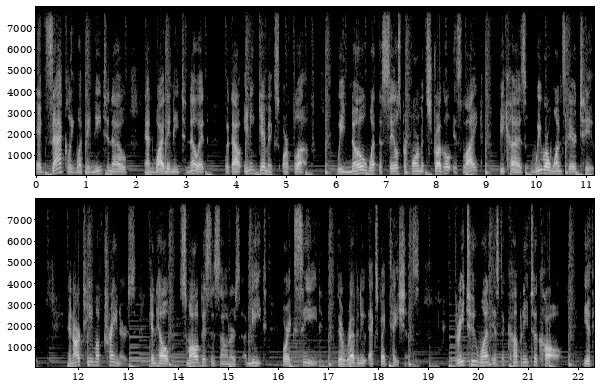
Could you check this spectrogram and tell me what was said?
exactly what they need to know and why they need to know it without any gimmicks or fluff. We know what the sales performance struggle is like because we were once there too and our team of trainers can help small business owners meet or exceed their revenue expectations. 321 is the company to call if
